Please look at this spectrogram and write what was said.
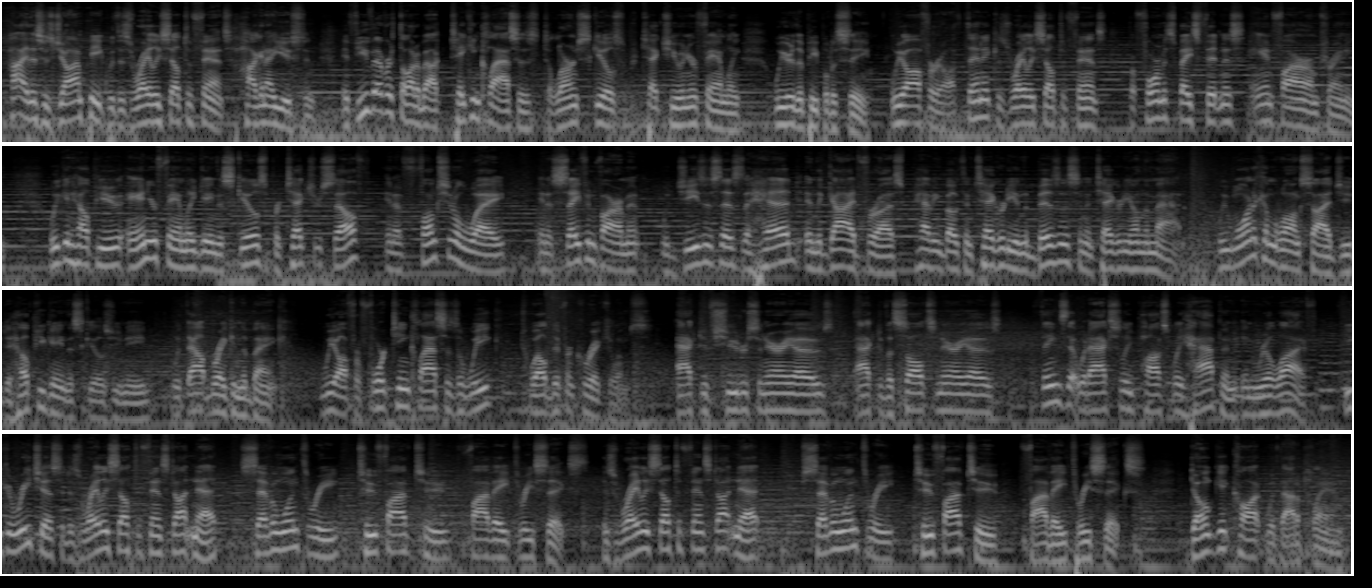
Hi, this is John Peak with Israeli Self Defense, Haganah Houston. If you've ever thought about taking classes to learn skills to protect you and your family, we are the people to see. We offer authentic Israeli self defense, performance based fitness, and firearm training. We can help you and your family gain the skills to protect yourself in a functional way in a safe environment with Jesus as the head and the guide for us, having both integrity in the business and integrity on the mat. We want to come alongside you to help you gain the skills you need without breaking the bank. We offer 14 classes a week, 12 different curriculums active shooter scenarios, active assault scenarios, things that would actually possibly happen in real life. You can reach us at IsraeliSelfDefense.net, 713 252 5836. IsraeliSelfDefense.net, 713 252 5836. Don't get caught without a plan.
